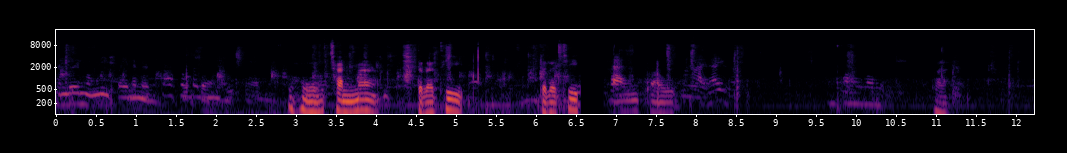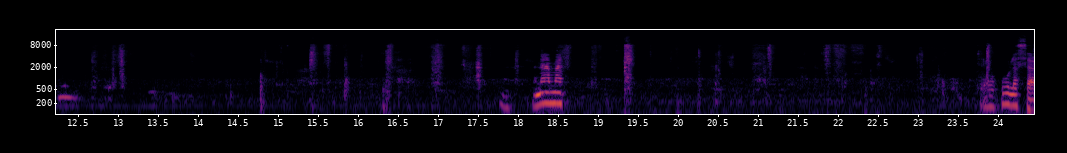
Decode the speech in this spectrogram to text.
ฉันเลยมองนี่ไปแล้วกันโอ้โห ชันมาก แต่ละที่ แต่ละที่ค่ะเก่าไปหน้ามาจะเอาผู้ละเสา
